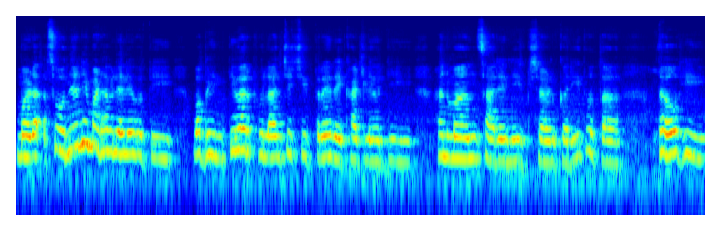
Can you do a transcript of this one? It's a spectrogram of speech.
मड सोन्याने मढवलेली होती व भिंतीवर फुलांची चित्रे रेखाटली होती. हनुमान सारे निरीक्षण करीत होता. तोही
